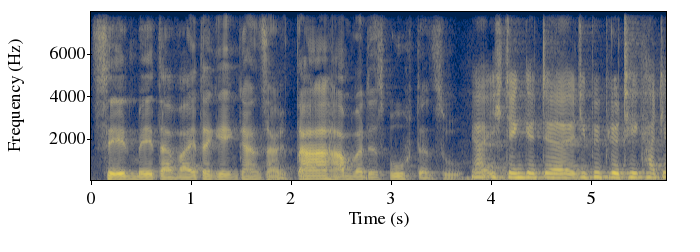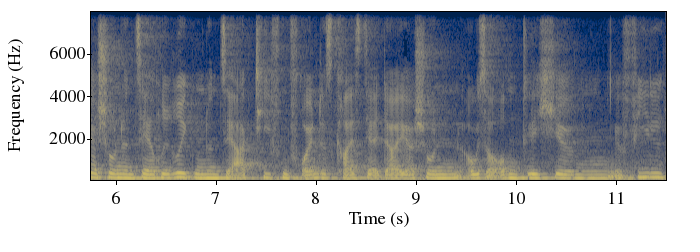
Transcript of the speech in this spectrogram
zehn Meter weitergehen kann, sage, da haben wir das Buch dazu. Ja, ich denke, der, die Bibliothek hat ja schon einen sehr rührigen und sehr aktiven Freundeskreis, der da ja schon außerordentlich ähm, viel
